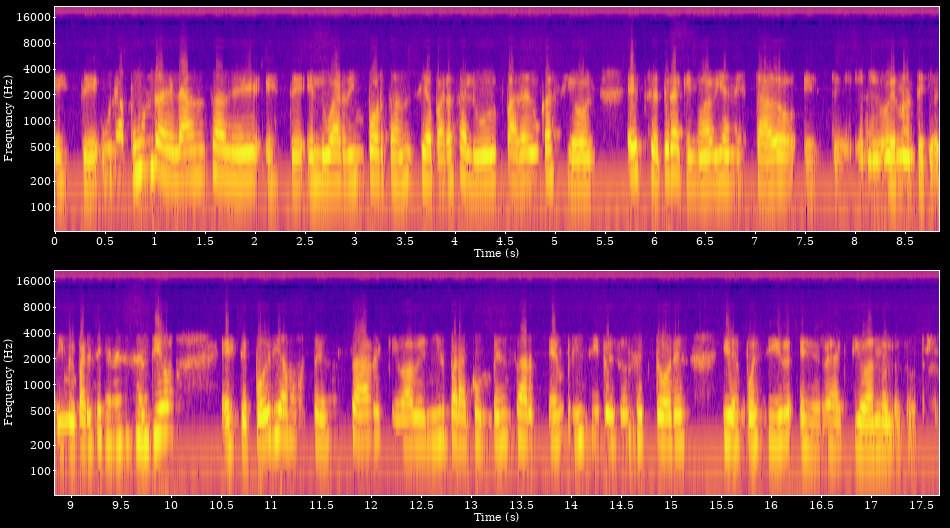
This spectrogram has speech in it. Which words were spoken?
este, una punta de lanza de este, el lugar de importancia para salud, para educación, etcétera, que no habían estado este, en el gobierno anterior. Y me parece que en ese sentido este, podríamos pensar que va a venir para compensar en principio esos sectores y después ir eh, reactivando los otros.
